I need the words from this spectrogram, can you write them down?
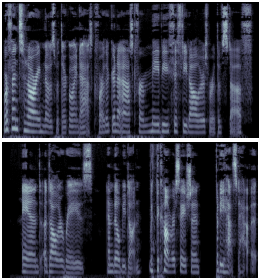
where Vetinari knows what they're going to ask for. They're going to ask for maybe $50 worth of stuff and a dollar raise, and they'll be done with the conversation, but he has to have it.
